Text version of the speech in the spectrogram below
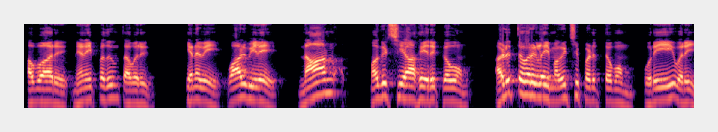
அவ்வாறு நினைப்பதும் தவறு. எனவே வாழ்விலே நான் மகிழ்ச்சியாக இருக்கவும் அடுத்தவர்களை மகிழ்ச்சிப்படுத்தவும் ஒரே வரி.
